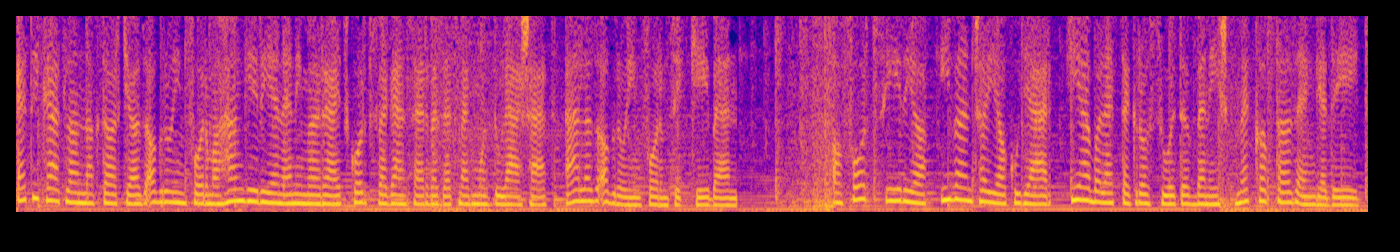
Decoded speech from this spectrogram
Etikátlannak tartja az Agroinform a Hungarian Animal Rights Corps vegán szervezet megmozdulását, áll az Agroinform cikkében. A Forbes írja, Csai a kugyár, hiába lettek rosszul többen is, megkapta az engedélyt.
